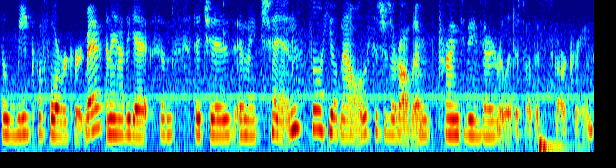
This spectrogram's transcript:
the week before recruitment and I had to get some stitches in my chin. It's all healed now, all the stitches are gone, but I'm trying to be very religious about this scar cream.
